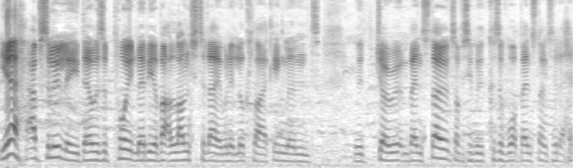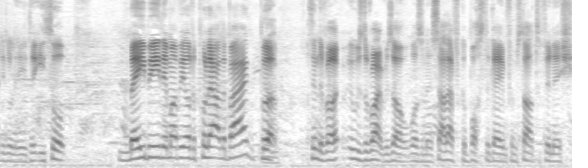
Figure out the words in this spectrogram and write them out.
Yeah, absolutely. There was a point maybe about lunch today when it looked like England with Joe Root and Ben Stokes, obviously because of what Ben Stokes did at Headingley, that you thought maybe they might be able to pull out of the bag, but. Yeah I think the right, it was the right result, wasn't it? South Africa bossed the game from start to finish.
